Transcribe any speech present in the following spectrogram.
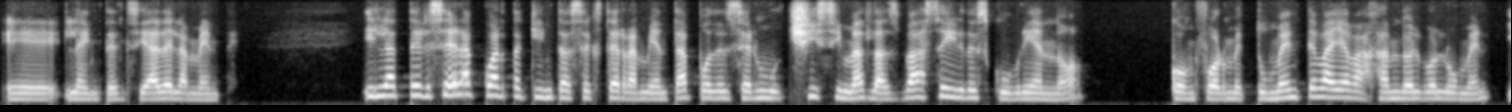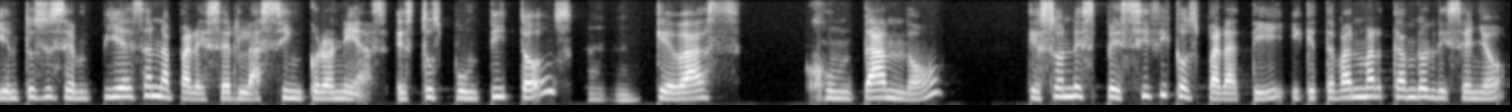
eh, la intensidad de la mente. Y la tercera, cuarta, quinta, sexta herramienta pueden ser muchísimas, las vas a ir descubriendo conforme tu mente vaya bajando el volumen y entonces empiezan a aparecer las sincronías, estos puntitos que vas juntando, que son específicos para ti y que te van marcando el diseño,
